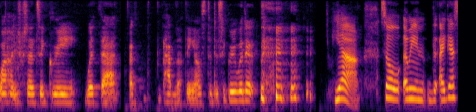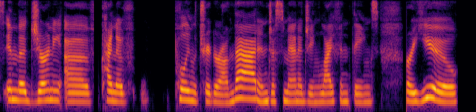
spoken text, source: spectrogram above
100% agree with that. I have nothing else to disagree with it. Yeah. So, I mean, I guess in the journey of kind of pulling the trigger on that and just managing life and things for you,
